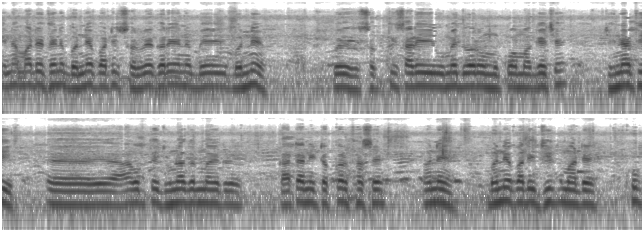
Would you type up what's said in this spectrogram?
એના માટે થઈને બંને પાર્ટી સર્વે કરે અને બે, બંને કોઈ શક્તિશાળી ઉમેદવારો મૂકવા માગે છે. જેનાથી આ વખતે જૂનાગઢમાં એક કાંટાની ટક્કર થશે અને બંને પાર્ટી જીત માટે ખૂબ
